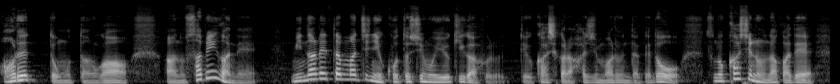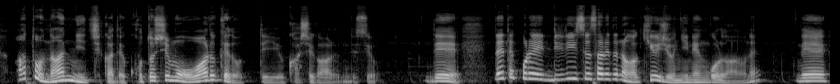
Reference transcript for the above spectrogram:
あれって思ったのがあのサビがね見慣れた街に今年も雪が降るっていう歌詞から始まるんだけどその歌詞の中であと何日かで今年も終わるけどっていう歌詞があるんですよ。で大体これリリースされたのが92年頃なのね。で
